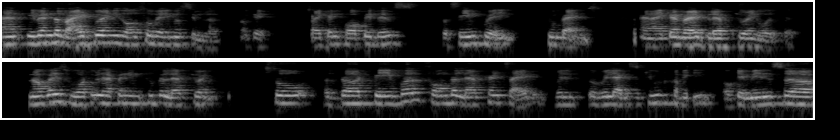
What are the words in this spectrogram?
and even the right join is also very much similar okay so i can copy this the same query two times and i can write left join over there now guys what will happen into the left join so the table from the left hand side will will execute okay means uh,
